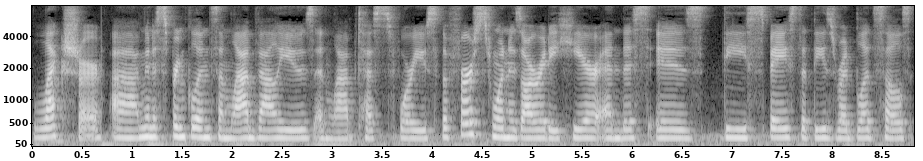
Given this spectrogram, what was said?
lecture, uh, I'm going to sprinkle in some lab values and lab tests for you. So the first one is already here, and this is the space that these red blood cells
